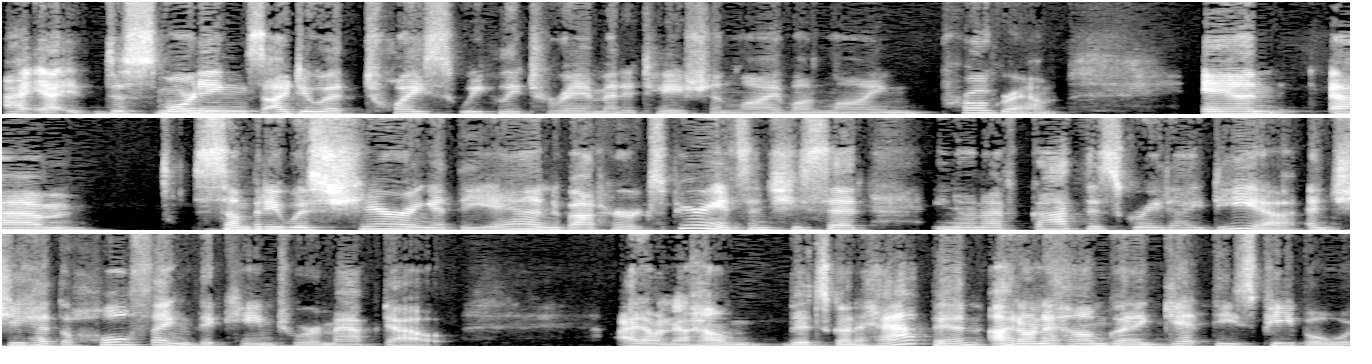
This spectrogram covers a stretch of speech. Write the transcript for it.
I, I, this mornings I do a twice weekly Turiya meditation live online program, and um, somebody was sharing at the end about her experience, and she said, you know, and I've got this great idea, and she had the whole thing that came to her mapped out. I don't know how it's going to happen. I don't know how I'm going to get these people.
